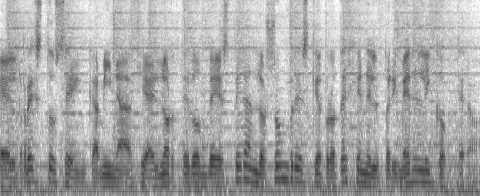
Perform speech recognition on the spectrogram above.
El resto se encamina hacia el norte donde esperan los hombres que protegen el primer helicóptero.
